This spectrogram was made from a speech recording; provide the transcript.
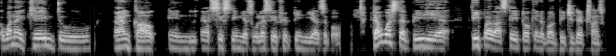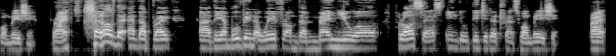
when i came to Bangkok in uh, 16 years old, let's say 15 years ago. That was the period people are still talking about digital transformation, right? A lot of the enterprise, uh, they are moving away from the manual process into digital transformation, right?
